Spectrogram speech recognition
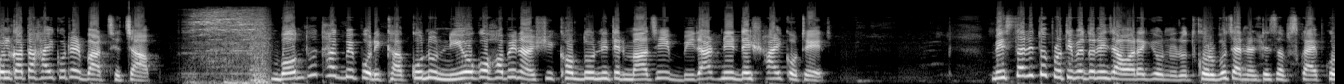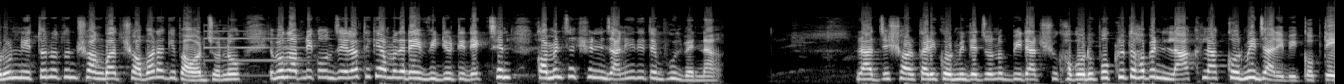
কলকাতা হাইকোর্টের বাড়ছে চাপ। বন্ধ থাকবে পরীক্ষা, কোনো নিয়োগও হবে না, শিক্ষক দুর্নীতির মাঝেই বিরাট নির্দেশ হাইকোর্টের। বিস্তারিত প্রতিবেদনে যাওয়ার আগে অনুরোধ করব, চ্যানেলটি সাবস্ক্রাইব করুন। নিত্য নতুন সংবাদ সবার আগে পাওয়ার জন্য। এবং আপনি কোন জেলা থেকে আমাদের এই ভিডিওটি দেখছেন কমেন্ট সেকশনে জানিয়ে দিতে ভুলবেন না। রাজ্যের সরকারি কর্মীদের জন্য বিরাট সুখবর, উপকৃত হবেন লাখ লাখ কর্মী জারি বিজ্ঞপ্তি।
